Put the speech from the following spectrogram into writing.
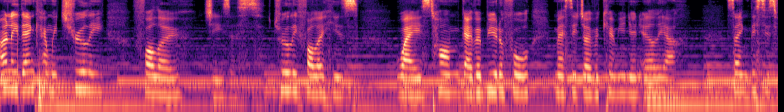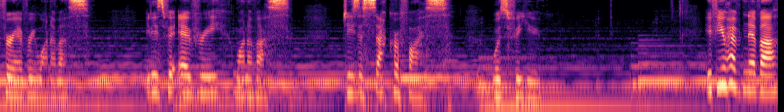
Only then can we truly follow Jesus, truly follow His ways. Tom gave a beautiful message over communion earlier, saying, This is for every one of us. It is for every one of us. Jesus' sacrifice was for you. If you have never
